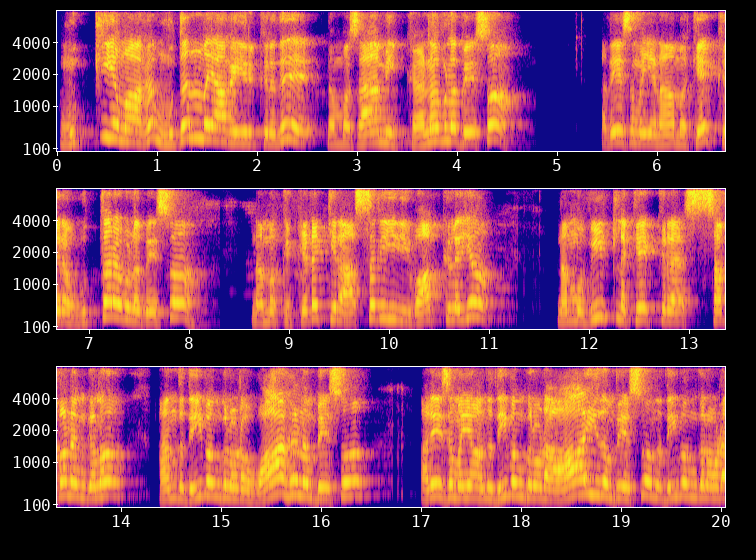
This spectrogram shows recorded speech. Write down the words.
முக்கியமாக முதன்மையாக இருக்கிறது நம்ம சாமி கனவுல பேசும். அதே சமயம் நாம கேட்கிற உத்தரவுல பேசும். நமக்கு கிடைக்கிற அசரி வாக்குலையும் நம்ம வீட்டில் கேட்குற சவனங்களும் அந்த தெய்வங்களோட வாகனம் பேசும். அதே சமயம் அந்த தெய்வங்களோட ஆயுதம் பேசும் அந்த தெய்வங்களோட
